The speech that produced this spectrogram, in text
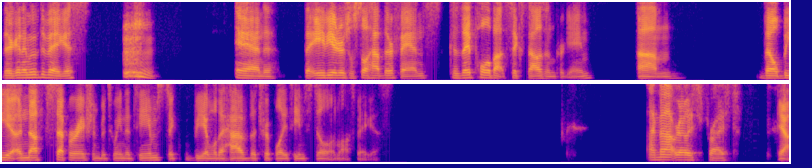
They're gonna move to Vegas, and the Aviators will still have their fans because they pull about six thousand per game. Um, there'll be enough separation between the teams to be able to have the AAA team still in Las Vegas. I'm not really surprised. Yeah,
